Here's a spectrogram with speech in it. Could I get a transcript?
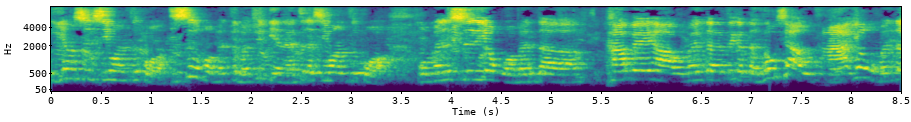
一样是希望之火，只是我们怎么去点燃这个希望之火？我们是用我们的咖啡啊，我们的这个等路下午茶，用我们的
